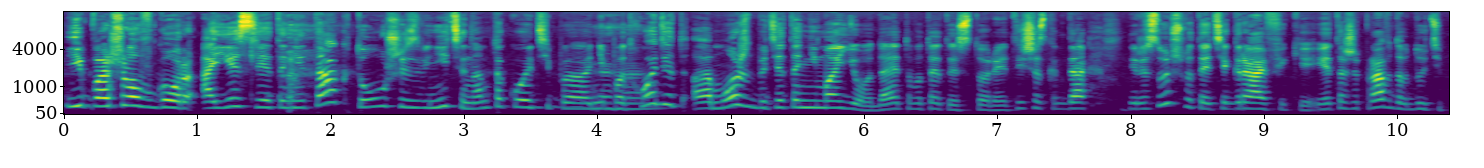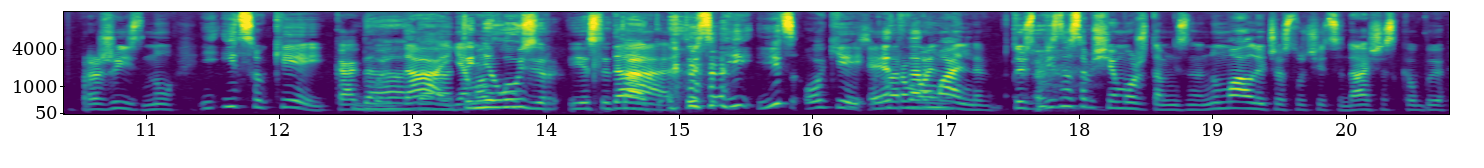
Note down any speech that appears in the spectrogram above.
и пошел в гору. А если это не так, то уж извините, нам такое типа не ага. подходит, а может быть, это не мое, да, это вот эта история. Ты сейчас, когда рисуешь вот эти графики, и это же правда, ну, типа, про жизнь, ну, и it's okay, как да, бы, да. да я ты могу... не лузер, если да, так. то есть и it's okay, это нормально. нормально. То есть бизнес вообще может там, не знаю, ну, мало ли что случится, да, сейчас как бы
